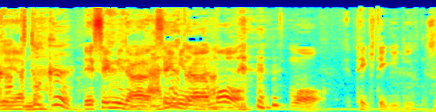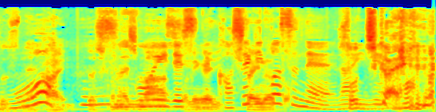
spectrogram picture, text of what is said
ー。獲得。でセミナーセミナーももう定期的に。そうですね。おはい。よろしくお願いします。すごいですね。稼ぎますねそっちかい来年も。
